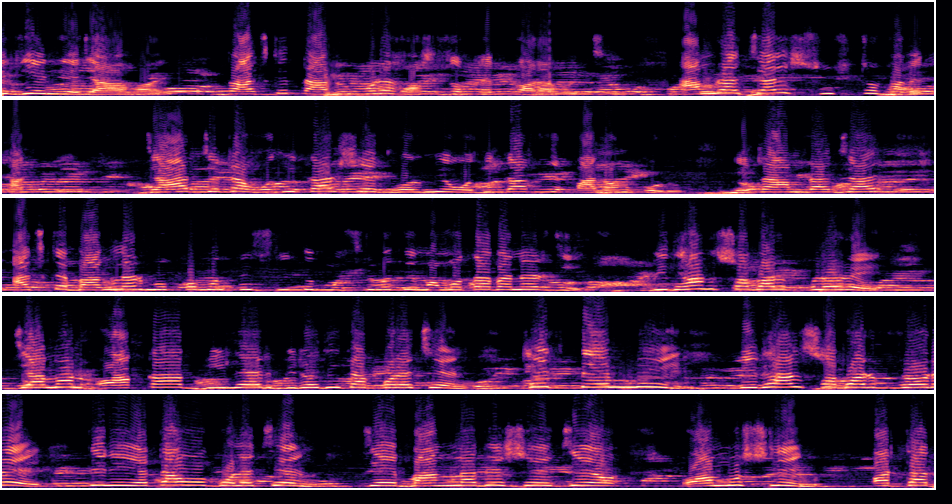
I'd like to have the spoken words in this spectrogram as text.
এগিয়ে নিয়ে যাওয়া হয়। তো আজকে তার উপরে হস্তক্ষেপ করা হচ্ছে। আমরা চাই সুষ্ঠুভাবে থাকতে। যার যেটা অধিকার, সে ধর্মীয় অধিকারকে পালন করুক। এটা আমরা চাই। আজকে বাংলার মুখ্যমন্ত্রী শ্রীমতী মমতা ব্যানার্জি বিধানসভার ফ্লোরে যেমন অকা বিলের বিরোধিতা করেছেন, ঠিক তেমনি বিধানসভার ফ্লোরে তিনি এটাও বলেছেন যে বাংলাদেশে যে অমুসলিম অর্থাৎ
